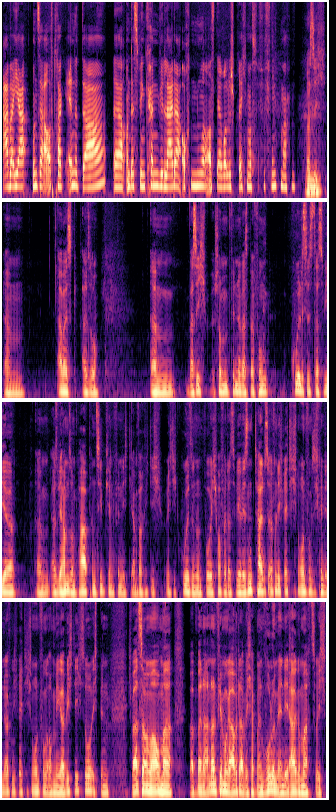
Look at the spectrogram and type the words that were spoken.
Aber ja, unser Auftrag endet da äh, und deswegen können wir leider auch nur aus der Rolle sprechen, was wir für Funk machen. Was ich, ähm, aber es, also, ähm, was ich schon finde, was bei Funk cool ist, ist, dass wir, also wir haben so ein paar Prinzipien, finde ich, die einfach richtig, richtig cool sind und wo ich hoffe, dass wir, wir sind Teil des öffentlich-rechtlichen Rundfunks. Ich finde den öffentlich-rechtlichen Rundfunk auch mega wichtig. So, ich bin, ich war zwar auch mal bei einer anderen Firma gearbeitet, aber ich habe mein Volo im NDR gemacht. So, ich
